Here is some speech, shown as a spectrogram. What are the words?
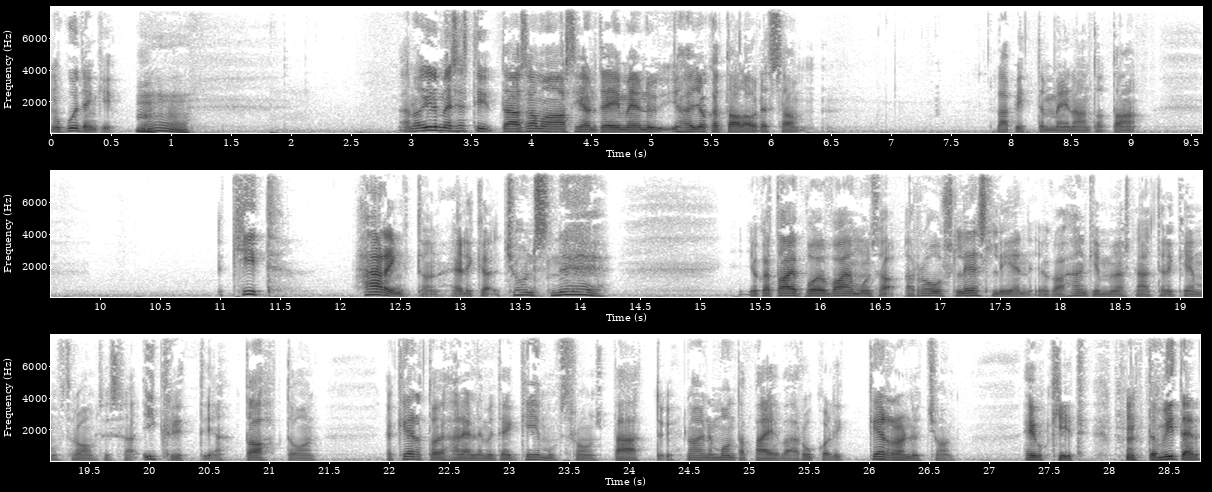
No kuitenkin. Mm. No ilmeisesti tämä sama asia nyt ei mennyt ihan joka taloudessa läpitte meinaan tota Kit Harrington, eli John Snow, joka taipoi vaimonsa Rose Leslien, joka hänkin myös näytteli Game of Thronesissa, Ikrittiä tahtoon, ja kertoi hänelle, miten Game of Thrones päättyi. Nainen monta päivää rukoili, kerro nyt John, ei kun Kit, mutta miten,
